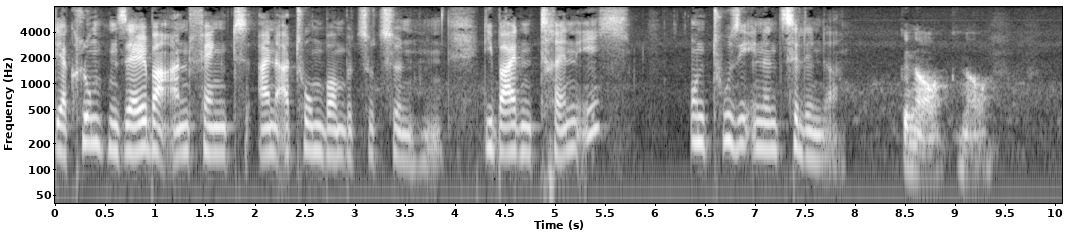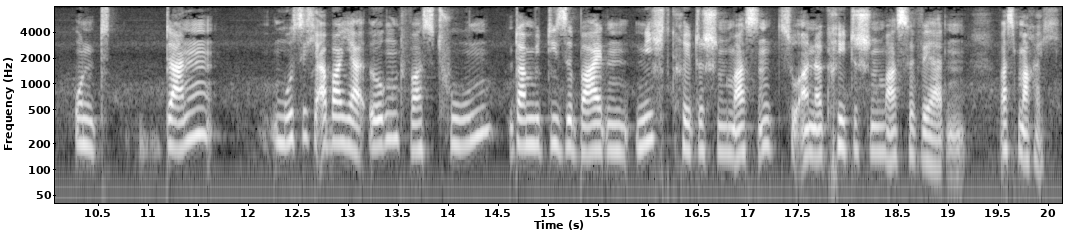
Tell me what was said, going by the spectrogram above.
der Klumpen selber anfängt, eine Atombombe zu zünden. Die beiden trenne ich und tue sie in einen Zylinder. Genau, genau. Und dann muss ich aber ja irgendwas tun, damit diese beiden nicht kritischen Massen zu einer kritischen Masse werden. Was mache ich?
